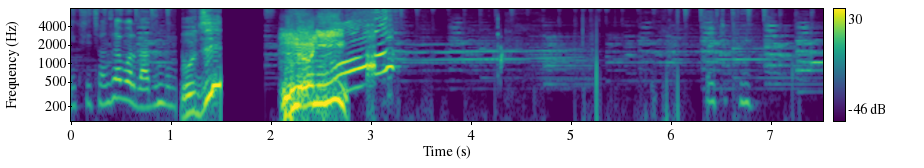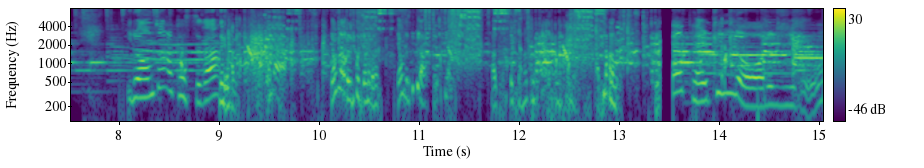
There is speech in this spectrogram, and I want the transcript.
역시 전설보다 낮은 등. 뭐지? 何 어? 벨 이런 엄청난 캐스트가 벨핀도 어려지고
